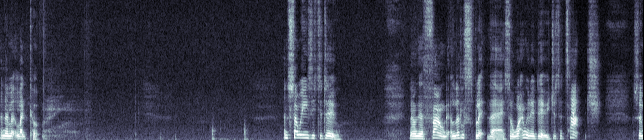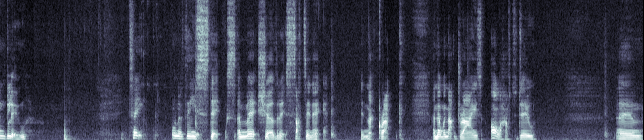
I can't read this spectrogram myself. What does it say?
and a little egg cup. And so easy to do. Now they've found a little split there, so what I'm going to do is just attach some glue take one of these sticks and make sure that it's sat in it, in that crack. And then when that dries, all I have to do, um,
